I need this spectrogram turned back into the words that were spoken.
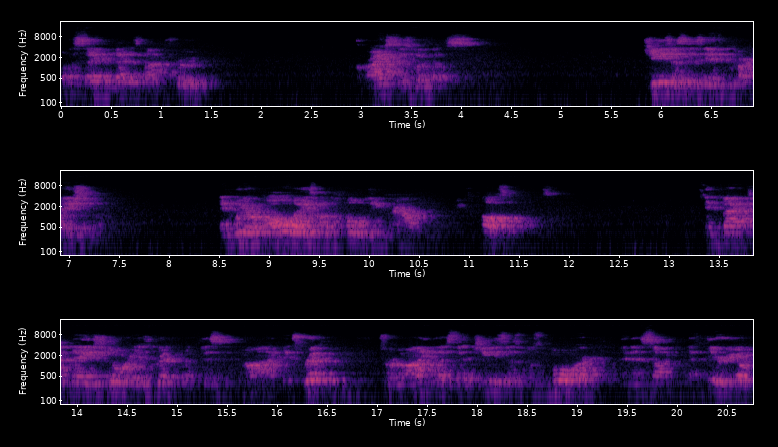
I want to say that that is not true. Christ is with us. Jesus is incarnational. And we are always on the holy ground because of it. In fact, today's story is written with this in mind. It's written to remind us that Jesus was more than some ethereal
